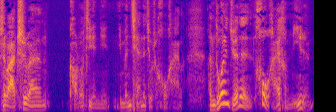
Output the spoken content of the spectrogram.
是吧？吃完考州记，你你门前的就是后海了。很多人觉得后海很迷人，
